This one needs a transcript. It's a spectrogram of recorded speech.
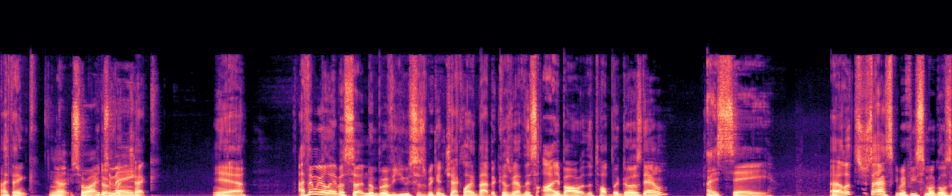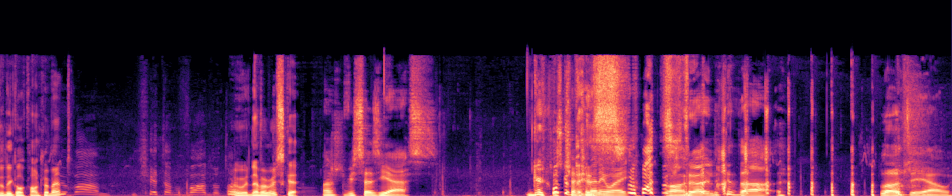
I think. No, it's all right Do to me. check. Yeah. I think we only have a certain number of uses we can check like that because we have this eye bar at the top that goes down. I see. Uh, let's just ask him if he smuggles illegal contraband. I would never risk it. Imagine if he says yes. Look Just this. anyway. Oh no, look at that. Bloody hell.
